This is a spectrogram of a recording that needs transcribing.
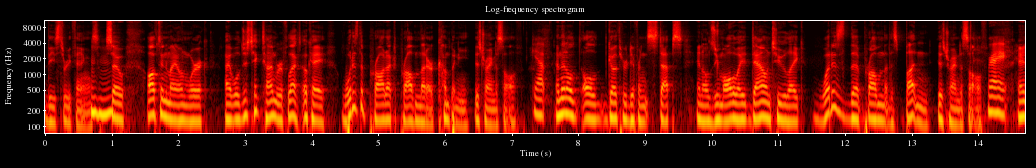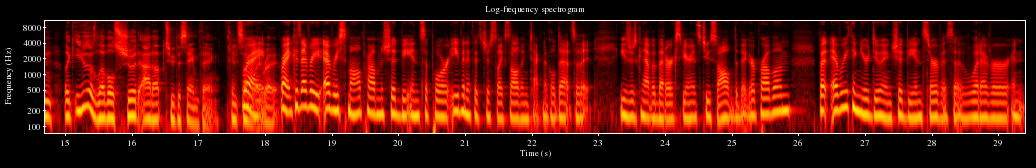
these three things. Mm-hmm. So often in my own work, I will just take time to reflect. Okay, what is the product problem that our company is trying to solve? Yep. And then I'll I'll go through different steps and I'll zoom all the way down to like what is the problem that this button is trying to solve? Right. And like each of those levels should add up to the same thing in some right. way, right? Right. Because every every small problem should be in support, even if it's just like solving technical debt, so that users can have a better experience to solve the bigger problem but everything you're doing should be in service of whatever and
